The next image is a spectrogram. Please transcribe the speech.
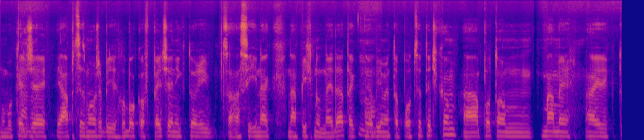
lebo keďže je absces môže byť hlboko v pečení, ktorý sa asi inak napichnúť nedá, tak No. robíme to pod CT a potom máme aj tú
